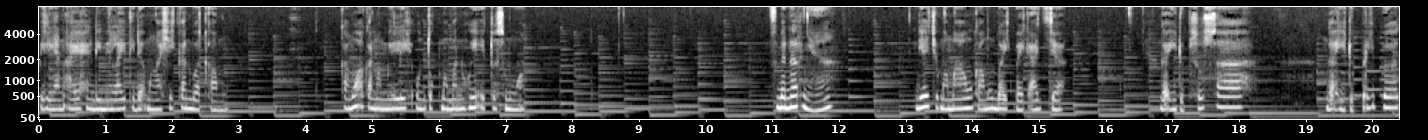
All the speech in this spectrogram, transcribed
pilihan ayah yang dinilai tidak mengasihkan buat kamu. Kamu akan memilih untuk memenuhi itu semua. Sebenarnya, dia cuma mau kamu baik-baik aja. Gak hidup susah, gak hidup ribet,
